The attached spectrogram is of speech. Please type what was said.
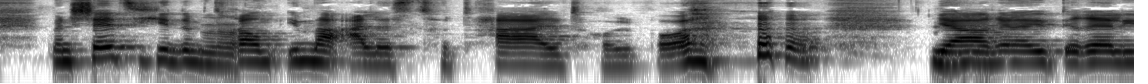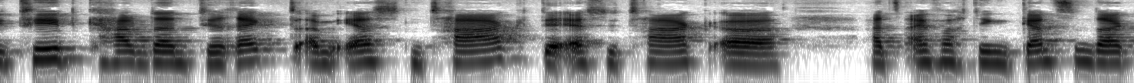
Man stellt sich in dem ja. Traum immer alles total toll vor. ja, mhm. Realität kam dann direkt am ersten Tag. Der erste Tag äh, hat es einfach den ganzen Tag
